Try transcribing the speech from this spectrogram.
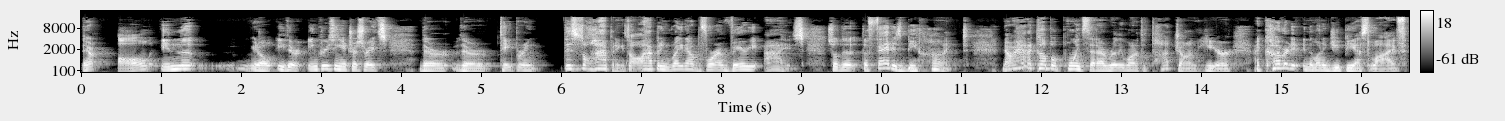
They're all in the, you know, either increasing interest rates, they're they're tapering this is all happening. It's all happening right now before our very eyes. So the, the Fed is behind. Now, I had a couple points that I really wanted to touch on here. I covered it in the Money GPS Live,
